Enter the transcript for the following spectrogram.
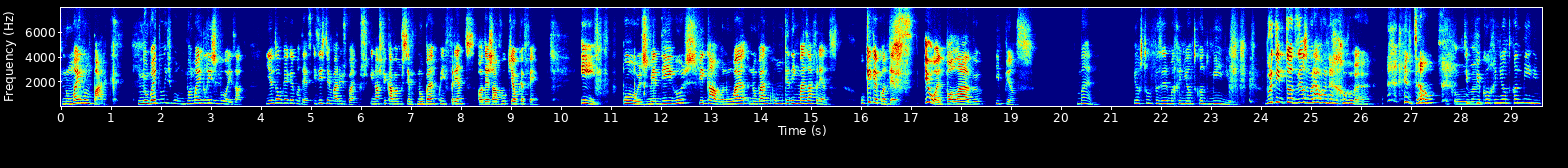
no meio de um parque. No meio de Lisboa. No meio de Lisboa, exato. E então o que é que acontece? Existem vários bancos e nós ficávamos sempre no banco em frente ao déjà vu, que é o café. E os mendigos ficavam no, no banco um bocadinho mais à frente. O que é que acontece? Eu olho para o lado e penso: mano, eles estão a fazer uma reunião de condomínio. Porque, tipo, todos eles moravam na rua. Então, Ficou tipo, bem. ficou reunião de condomínio.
